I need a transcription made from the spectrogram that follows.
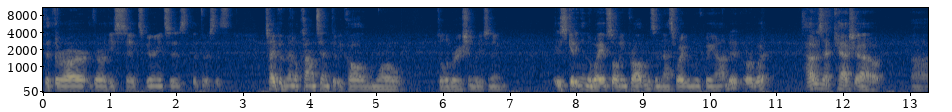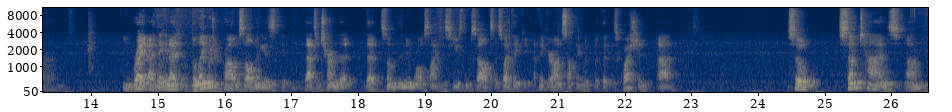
that there are there are these experiences that there's this type of mental content that we call moral deliberation reasoning is getting in the way of solving problems, and that's why we move beyond it, or what? How does that cash out? Um, Right. I think, and I, the language of problem solving is that's a term that, that some of the new moral scientists use themselves, and so I think I think you're onto something with, with this question. Uh, so sometimes um,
